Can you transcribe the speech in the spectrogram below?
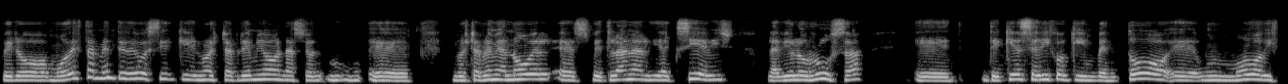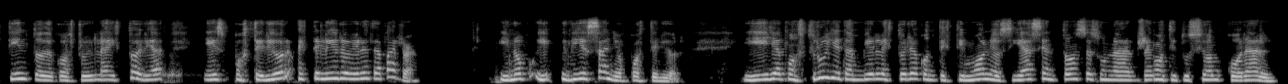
pero modestamente debo decir que nuestra premio, eh, nuestra premio Nobel, eh, Svetlana Alexievich, la bielorrusa, eh, de quien se dijo que inventó un modo distinto de construir la historia, es posterior a este libro de Violeta Parra y no 10 años posterior. y ella construye también la historia con testimonios y hace entonces una reconstitución coral,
